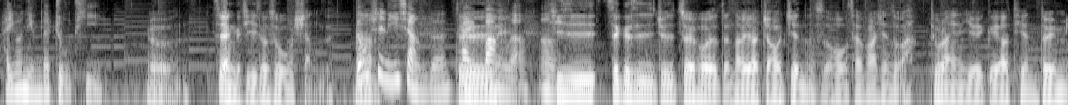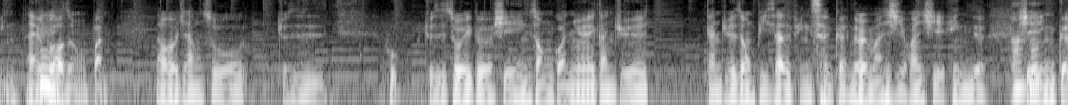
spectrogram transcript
还有你们的主题，呃，这两个其实都是我想的，都是你想的，太棒了。嗯，其实这个是就是最后等到要交件的时候才发现说啊，突然有一个要填队名，那也不知道怎么办。然后我想说就是互就是做一个谐音双关，因为感觉感觉这种比赛的评审可能都会蛮喜欢谐音的谐音梗，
